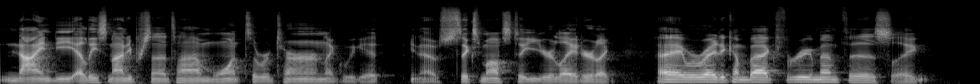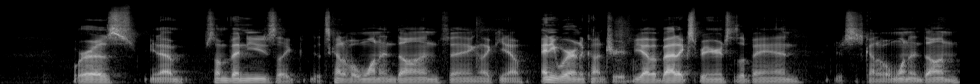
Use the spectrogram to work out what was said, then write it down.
ninety at least ninety percent of the time, want to return. Like we get, you know, six months to a year later, like, hey, we're ready to come back through Memphis. Like, whereas you know some venues like it's kind of a one and done thing. Like you know anywhere in the country, if you have a bad experience as a band, it's just kind of a one and done.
